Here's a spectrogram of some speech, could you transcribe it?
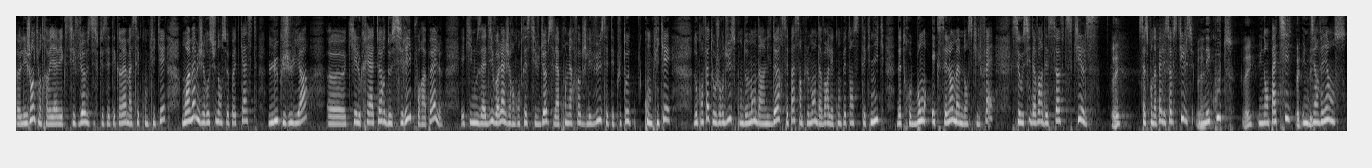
Euh, les gens qui ont travaillé avec Steve Jobs disent que c'était quand même assez compliqué. Moi-même, j'ai reçu dans ce podcast Luc Julia, qui est le créateur de Siri pour Apple, et qui nous a dit voilà, j'ai rencontré Steve Jobs, c'est la première fois que je l'ai vu, c'était plutôt compliqué. Donc en fait, aujourd'hui, ce qu'on demande à un leader, c'est pas simplement d'avoir les compétences techniques, d'être bon, excellent même dans ce qu'il fait, c'est aussi d'avoir des soft skills. Oui. C'est ce qu'on appelle les soft skills, une écoute, une empathie, une bienveillance.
